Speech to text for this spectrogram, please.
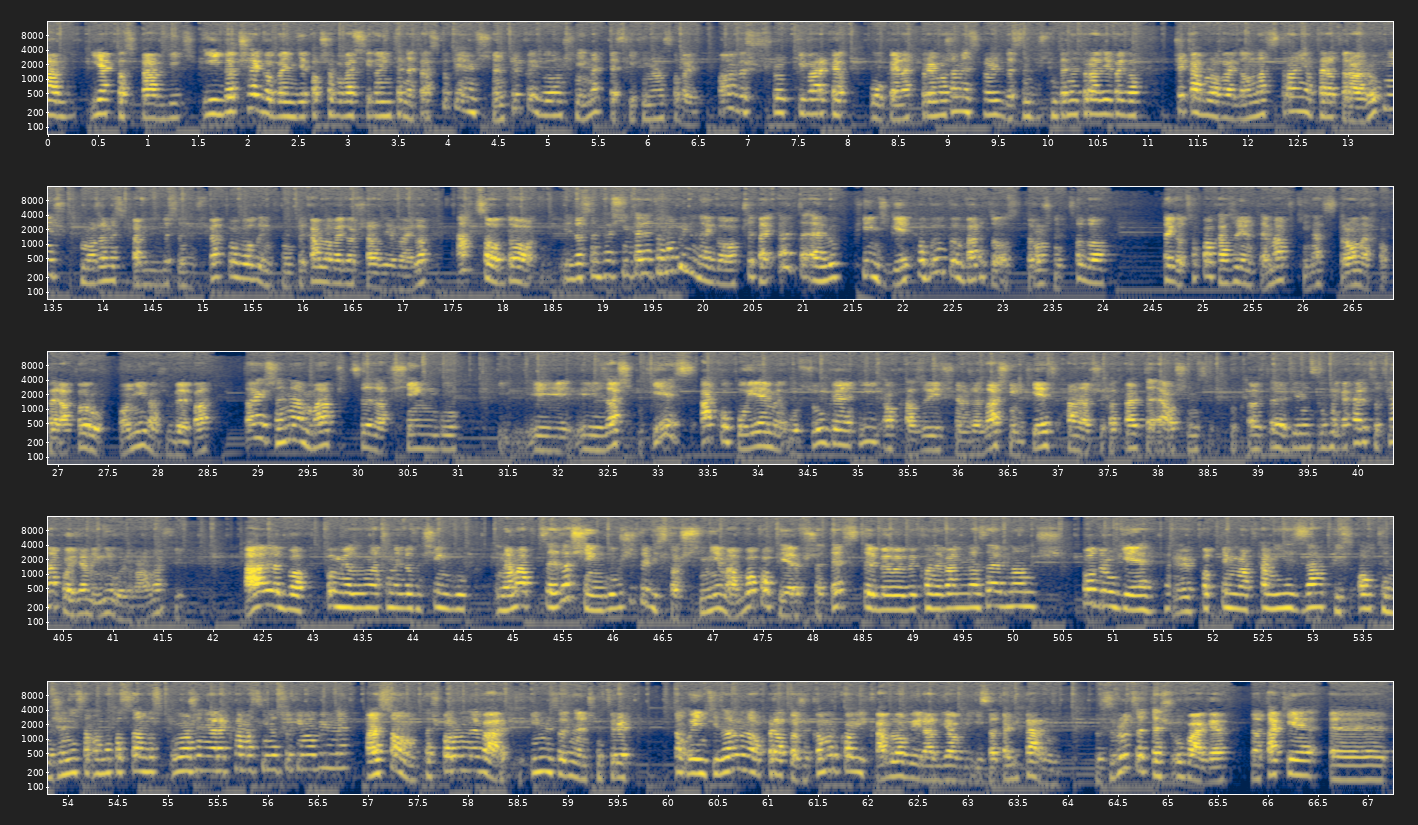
jak to sprawdzić i do czego będzie potrzebować tego internetu, a skupiałem się tylko i wyłącznie na kwestii finansowej. Mamy wyszukiwarkę UKE, na której możemy sprawdzić dostępność internetu radiowego czy kablowego. Na stronie operatora również możemy sprawdzić dostępność światłowodu, internetu kablowego czy radiowego. A co do dostępności internetu mobilnego, czytaj LTE lub 5G, to byłbym bardzo ostrożny co do tego, co pokazują te mapki na stronach operatorów, ponieważ bywa tak, że na mapce zasięgu zasięg jest, a kupujemy usługę i okazuje się, że zasięg jest, a na przykład LTE 800 lub LTE 900 MHz na poziomie nieużywalności, albo pomimo zaznaczonego zasięgu na mapce zasięgu w rzeczywistości nie ma, bo po pierwsze testy były wykonywane na zewnątrz, po drugie y, pod tymi mapkami jest zapis o tym, że nie są one podstawą do ułożenia reklamacji na usługi mobilne, ale są też porównywarki, filmy zewnętrzne, które są ujęci zarówno operatorzy komórkowi, kablowi, radiowi i satelitarni. Zwrócę też uwagę na takie e,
